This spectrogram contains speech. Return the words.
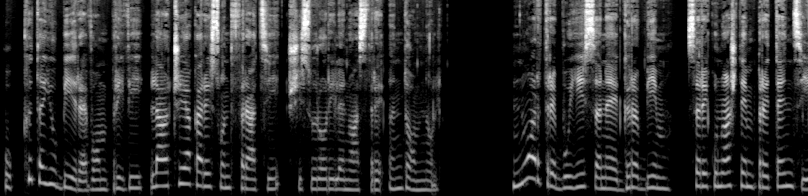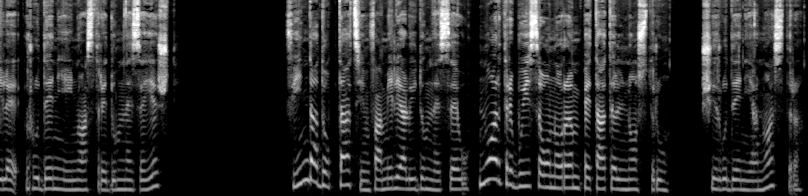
cu câtă iubire vom privi la aceia care sunt frații și surorile noastre în Domnul. Nu ar trebui să ne grăbim să recunoaștem pretențiile rudeniei noastre dumnezeiești? Fiind adoptați în familia lui Dumnezeu, nu ar trebui să onorăm pe Tatăl nostru și rudenia noastră?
